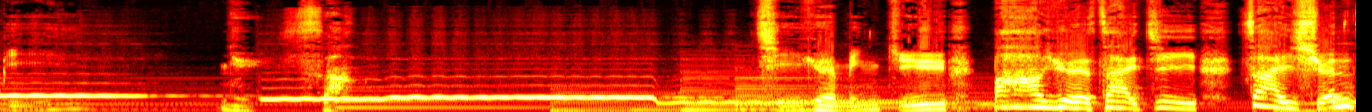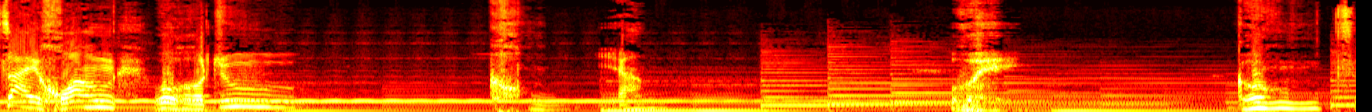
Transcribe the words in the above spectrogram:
笔女丧。七月鸣菊，八月在季，在玄在黄，我诸孔阳为公子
